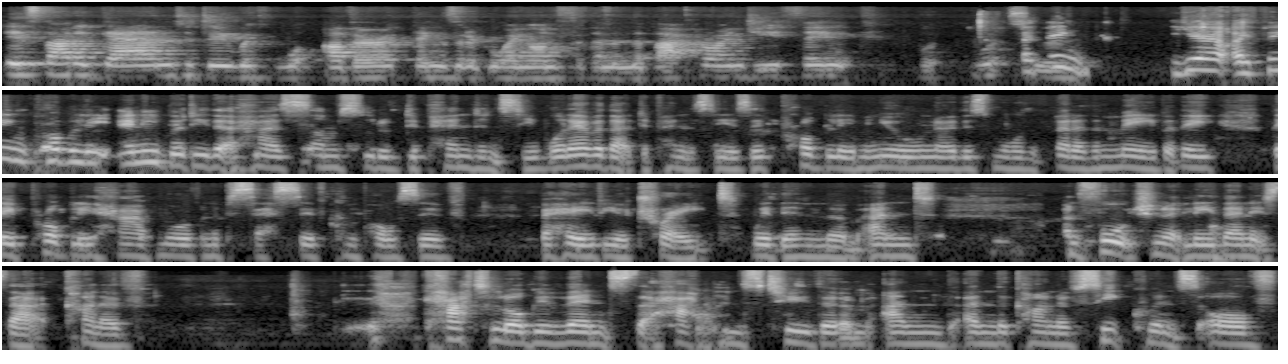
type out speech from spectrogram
is that again to do with what other things that are going on for them in the background do you think? What, i think yeah i think probably anybody that has some sort of dependency whatever that dependency is they probably i mean you all know this more better than me but they they probably have more of an obsessive compulsive behavior trait within them. And unfortunately then it's that kind of catalog events that happens to them and and the kind of sequence of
